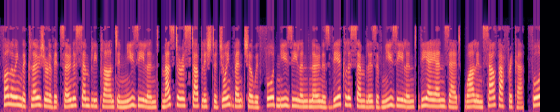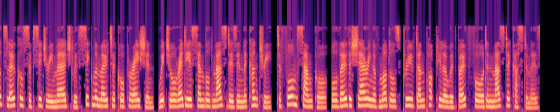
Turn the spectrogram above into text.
Following the closure of its own assembly plant in New Zealand, Mazda established a joint venture with Ford New Zealand known as Vehicle Assemblers of New Zealand VANZ, while in South Africa, Ford's local subsidiary merged with Sigma Motor Corporation, which already assembled Mazdas in the country, to form Samcor, although the sharing of models proved unpopular with both Ford and Mazda customers.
